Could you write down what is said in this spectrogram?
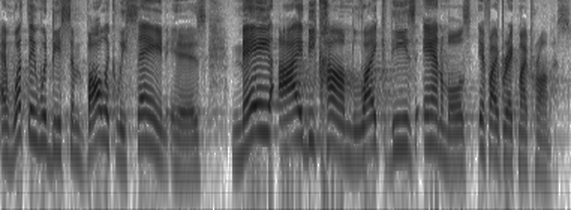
And what they would be symbolically saying is, May I become like these animals if I break my promise.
